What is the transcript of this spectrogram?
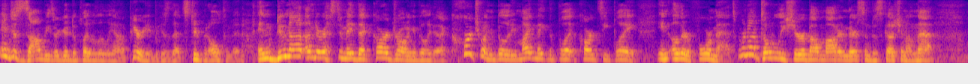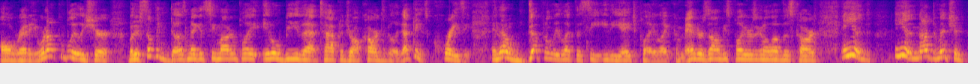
And just zombies are good to play with Liliana, period, because of that stupid ultimate. And do not underestimate that card drawing ability. That card drawing ability might make the play, see play in other formats. We're not totally sure about Modern. There's some discussion on that already. We're not completely sure, but if something does make it see modern play, it'll be that tap to draw cards ability. That thing's crazy, and that'll definitely let this see EDH play. Like Commander Zombies players are gonna love this card, and and not to mention,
